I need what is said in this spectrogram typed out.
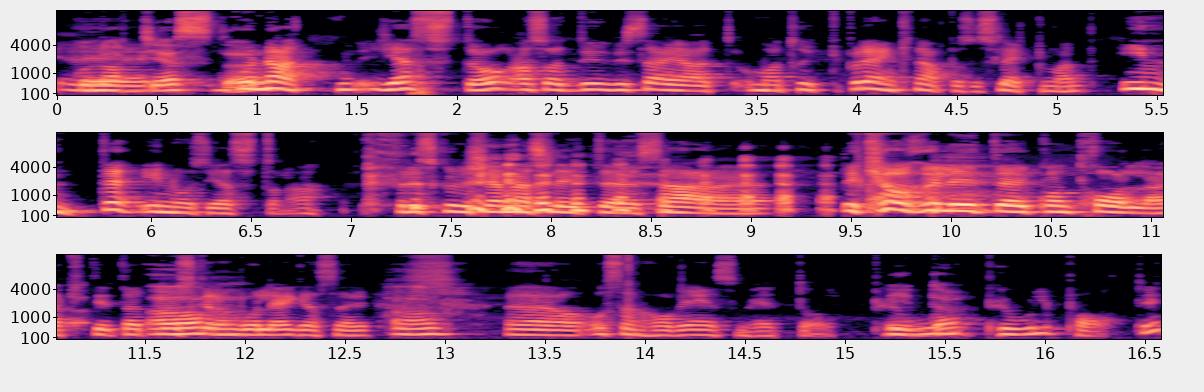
eh, Godnattgäster. godnattgäster. Alltså det vill säga att om man trycker på den knappen så släcker man inte in hos gästerna. För det skulle kännas lite så här. det är kanske lite kontrollaktigt att nu Ja. ska de gå och lägga sig. Ja. Eh, och sen har vi en som heter pool, poolparty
